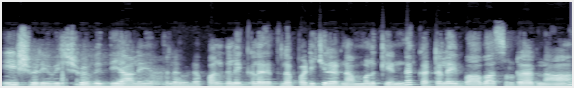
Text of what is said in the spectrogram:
ஈஸ்வரி விஸ்வ வித்யாலயத்துல உள்ள பல்கலைக்கழகத்துல படிக்கிற நம்மளுக்கு என்ன கட்டளை பாபா சொல்றாருன்னா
